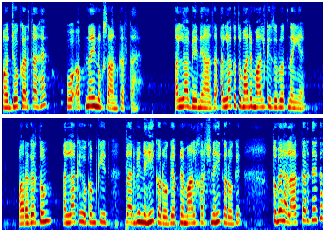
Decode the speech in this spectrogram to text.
اور جو کرتا ہے، وہ اپنا ہی نقصان کرتا ہے۔ اللہ بے نیاز ہے۔ اللہ کو تمہارے مال کی ضرورت نہیں ہے۔ اور اگر تم اللہ کے حکم کی پیروی نہیں کرو گے اپنے مال خرچ نہیں کرو گے تمہیں ہلاک کر دے گا،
